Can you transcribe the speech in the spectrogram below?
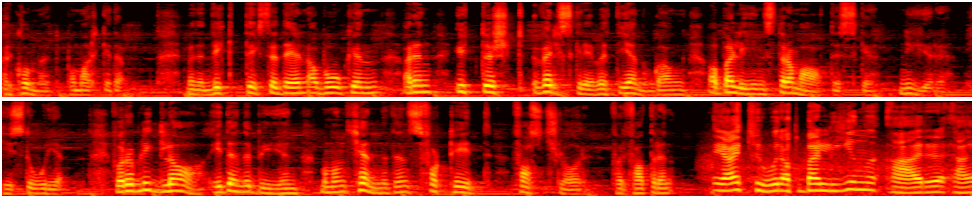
er kommet på markedet. Men den viktigste delen av boken er en ytterst velskrevet gjennomgang av Berlins dramatiske, nyere historie. For å bli glad i denne byen må man kjenne dens fortid, fastslår forfatteren. Jeg tror at Berlin er, er,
